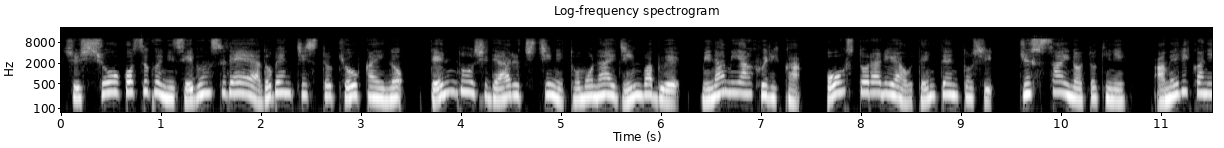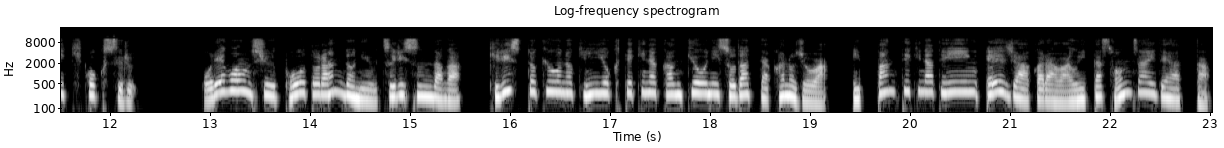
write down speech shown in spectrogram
出生後すぐにセブンスデーアドベンチスト教会の伝道師である父に伴いジンバブエ、南アフリカ、オーストラリアを転々とし、10歳の時にアメリカに帰国する。オレゴン州ポートランドに移り住んだが、キリスト教の禁欲的な環境に育った彼女は、一般的なティーンエイジャーからは浮いた存在であった。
